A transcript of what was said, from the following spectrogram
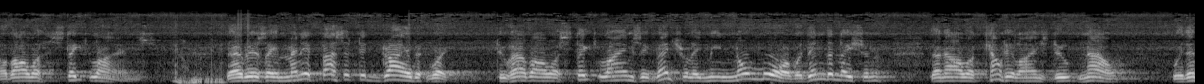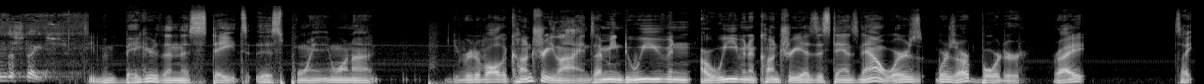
of our state lines. There is a many-faceted drive at work to have our state lines eventually mean no more within the nation than our county lines do now within the states. It's even bigger than the states at this point. They want to get rid of all the country lines. I mean, do we even are we even a country as it stands now? Where's where's our border, right? It's like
